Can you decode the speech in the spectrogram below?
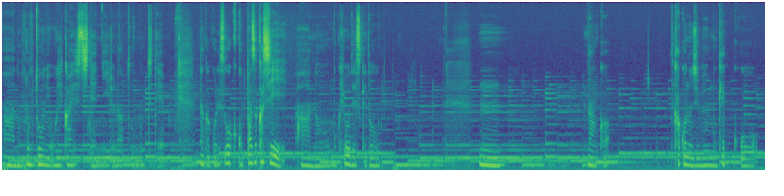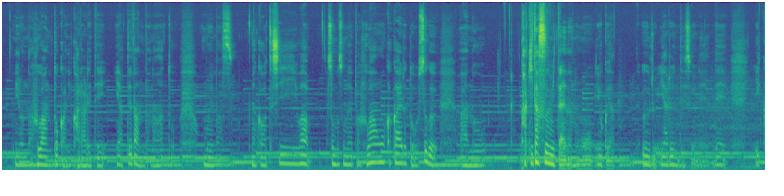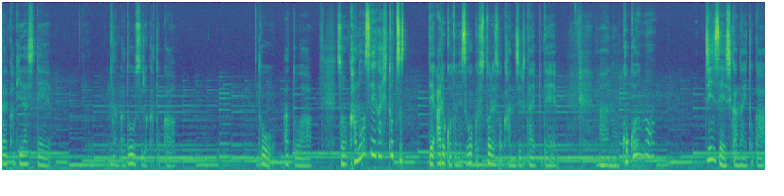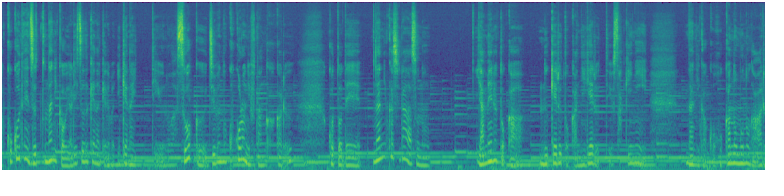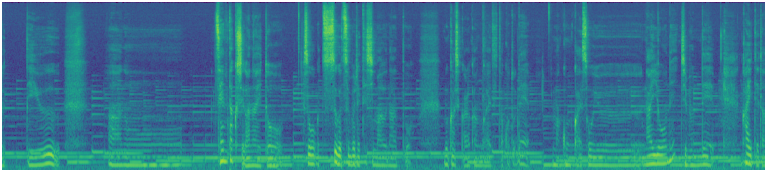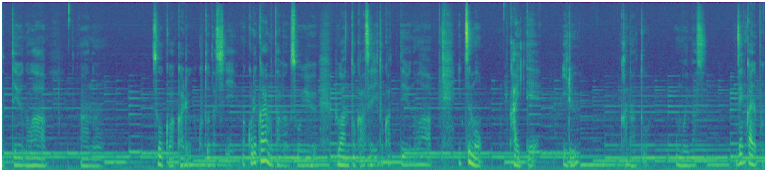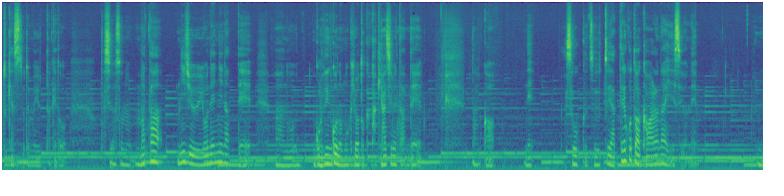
あの本当に折り返し地点にいるなと思ってて。なんかこれすごくこっぱずかしいあの目標ですけど。うん。なんか過去の自分も結構いろんな不安とかに駆られてやってたんだなと思います。なんか私はそもそもやっぱ不安を抱えるとすぐあの書き出すみたいなのをよくやるやるんですよね。で一回書き出してなんかどうするかとかとあとはその可能性が一つであることにすごくストレスを感じるタイプであのここの人生しかないとかここでずっと何かをやり続けなければいけないっていうのはすごく自分の心に負担がかかることで何かしらそのやめるとか抜けるとか逃げるっていう先に何かこう他のものがあるっていうあのー、選択肢がないとすごくすぐ潰れてしまうなと昔から考えてたことで、まあ、今回そういう内容をね自分で書いてたっていうのはあのすごくわかることだし、まあ、これからも多分そういう不安とか焦りとかっていうのはいつも書いているかなと思います。前回のポッドキャストでも言ったけど私はそのまた24年になってあの5年後の目標とか書き始めたんですごくずっとやってることは変わらないですよね。うん。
